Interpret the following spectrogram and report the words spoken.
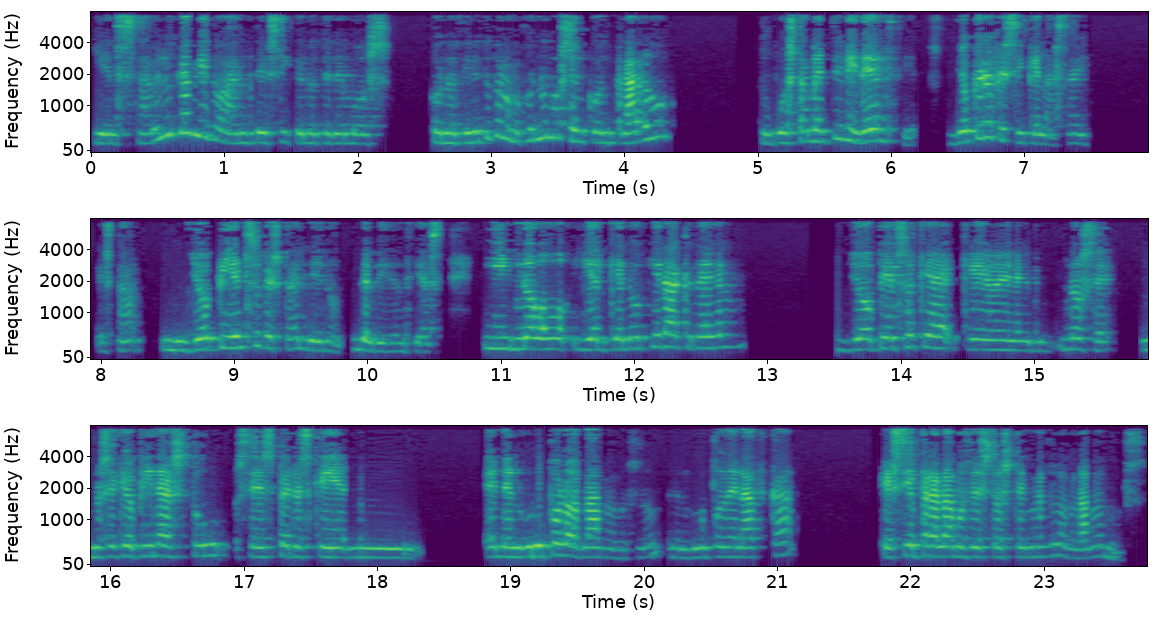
quién sabe lo que ha habido antes y que no tenemos conocimiento, pero a lo mejor no hemos encontrado supuestamente evidencias. Yo creo que sí que las hay. Yo pienso que está lleno de evidencias. Y no, y el que no quiera creer, yo pienso que, no sé, no sé qué opinas tú, Cés, pero es que mm, en el grupo lo hablábamos, ¿no? En el grupo de Nazca, que siempre hablamos de estos temas, lo hablábamos.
